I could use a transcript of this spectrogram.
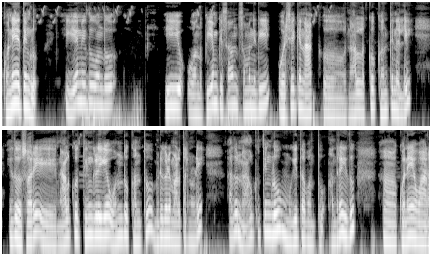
ಕೊನೆಯ ತಿಂಗಳು. ಏನಿದು ಒಂದು, ಈ ಒಂದು ಪಿ ಎಂ ಕಿಸಾನ್ ಸಂಬಂಧಿ ವರ್ಷಕ್ಕೆ ನಾಲ್ಕು ನಾಲ್ಕು ಕಂತಿನಲ್ಲಿ, ಇದು ಸಾರಿ ನಾಲ್ಕು ತಿಂಗಳಿಗೆ ಒಂದು ಕಂತು ಬಿಡುಗಡೆ ಮಾಡ್ತಾರೆ ನೋಡಿ. ಅದು ನಾಲ್ಕು ತಿಂಗಳು ಮುಗಿತಾ ಬಂತು. ಅಂದರೆ ಇದು ಕೊನೆಯ ವಾರ.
